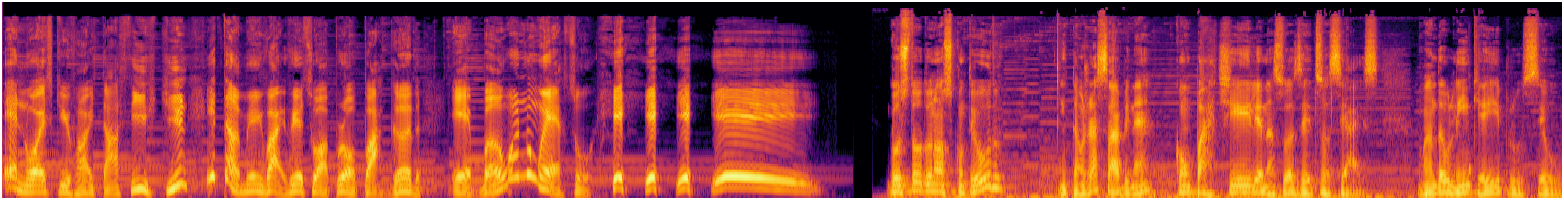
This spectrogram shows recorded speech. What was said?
É nós que vai estar tá assistindo e também vai ver sua propaganda. É bom ou não é, só? Gostou do nosso conteúdo? Então já sabe, né? Compartilha nas suas redes sociais. Manda o link aí para o seu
